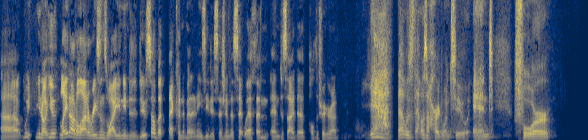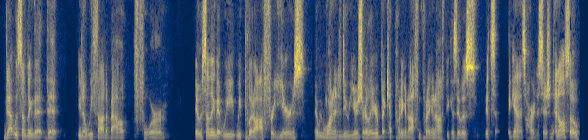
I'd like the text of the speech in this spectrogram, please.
Uh, we you know you laid out a lot of reasons why you needed to do so, but that couldn't have been an easy decision to sit with and and decide to pull the trigger on. Yeah, that was that was a hard one too, and for that was something that that you know we thought about for it was something that we we put off for years that we wanted to do years earlier but kept putting it off and putting it off because it was it's again it's a hard decision. And also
